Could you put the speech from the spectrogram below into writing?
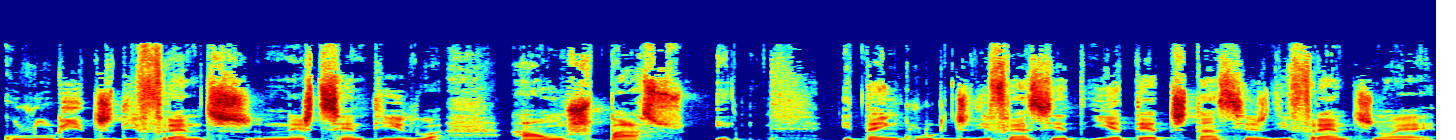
coloridos diferentes neste sentido. Há um espaço e, e tem coloridos diferentes e até distâncias diferentes, não é?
